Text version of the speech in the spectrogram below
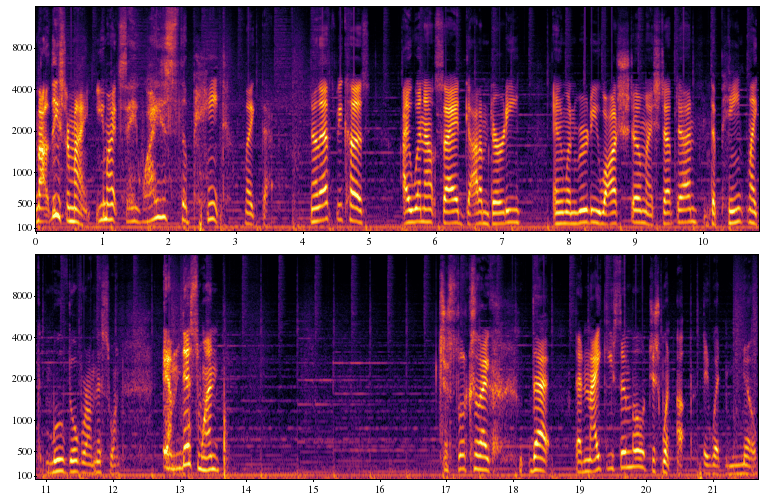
Now, these are mine. You might say, why is the paint like that? Now, that's because I went outside, got them dirty, and when Rudy washed them, my stepdad, the paint, like, moved over on this one. And this one just looks like that the Nike symbol just went up. It went no.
